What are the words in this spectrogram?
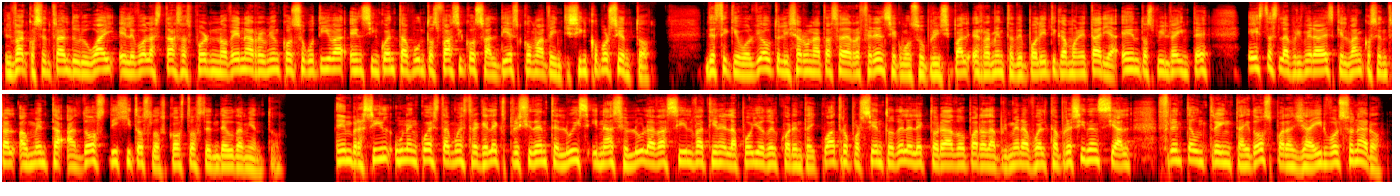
El Banco Central de Uruguay elevó las tasas por novena reunión consecutiva en 50 puntos básicos al 10,25%. Desde que volvió a utilizar una tasa de referencia como su principal herramienta de política monetaria en 2020, esta es la primera vez que el Banco Central aumenta a dos dígitos los costos de endeudamiento. En Brasil, una encuesta muestra que el expresidente Luis Ignacio Lula da Silva tiene el apoyo del 44% del electorado para la primera vuelta presidencial frente a un 32% para Jair Bolsonaro.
